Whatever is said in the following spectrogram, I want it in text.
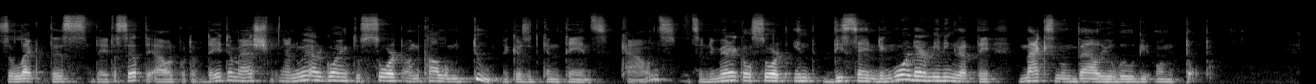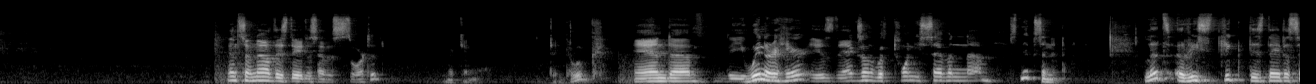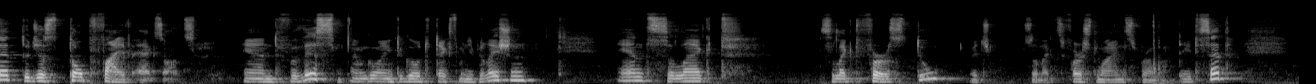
select this data set, the output of Datamash, and we are going to sort on column 2 because it contains counts. It's a numerical sort in descending order, meaning that the maximum value will be on top. And so now this data set is sorted. We can take a look. And uh, the winner here is the exon with 27 um, SNPs in it. Let's restrict this data set to just top 5 exons. And for this, I'm going to go to text manipulation and select select first two, which selects first lines from data set.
